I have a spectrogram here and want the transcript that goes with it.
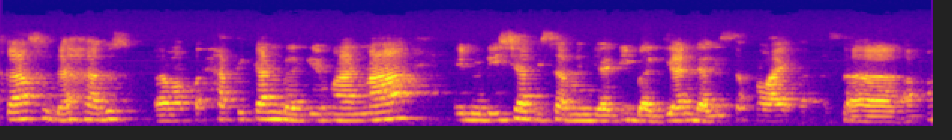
sekarang sudah harus uh, memperhatikan bagaimana Indonesia bisa menjadi bagian dari supply uh, apa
